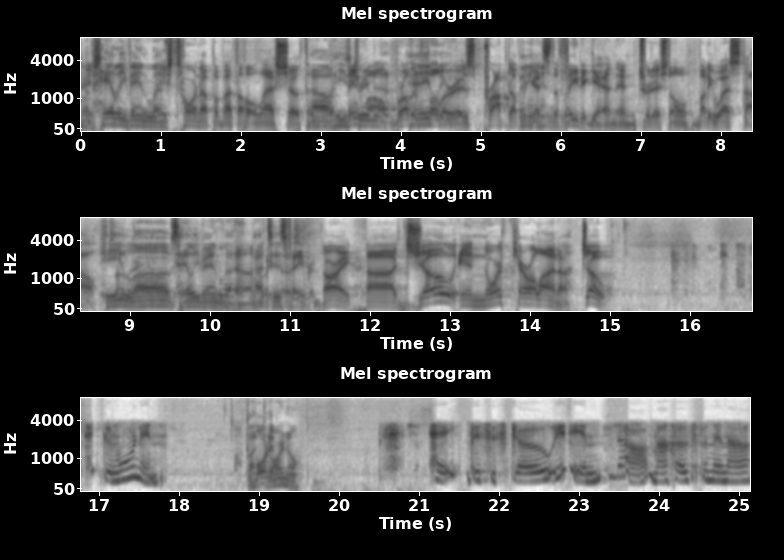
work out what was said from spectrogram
he's- Hailey Van He's torn up about the whole last show thing. Oh, he's dreaming Meanwhile, of Brother Hailey Fuller is propped up Van against the feet again in traditional Buddy West style. He So there you loves Hailey Van Lith. Yeah, That's his does. favorite. All right. Uh, Joe in North Carolina. Joe. Good morning. Good morning. Buongiorno. Hey, this is Joe, and uh, my husband and I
